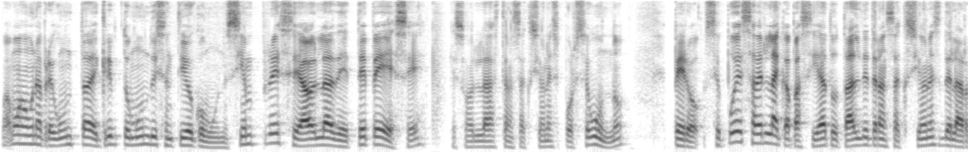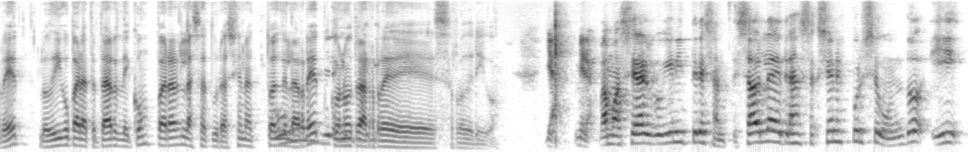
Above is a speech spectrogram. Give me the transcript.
Vamos a una pregunta de criptomundo y sentido común. Siempre se habla de TPS, que son las transacciones por segundo. Pero, ¿se puede saber la capacidad total de transacciones de la red? Lo digo para tratar de comparar la saturación actual de la red con otras redes, Rodrigo. Ya, mira, vamos a hacer algo bien interesante. Se habla de transacciones por segundo y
